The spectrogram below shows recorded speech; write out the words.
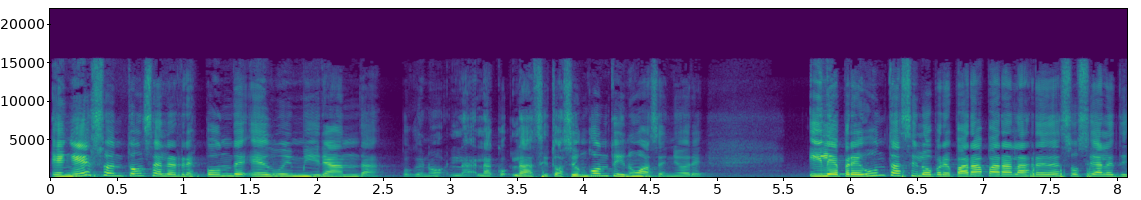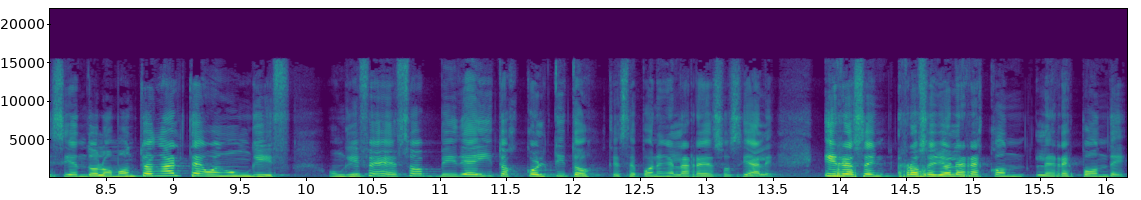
En eso entonces le responde Edwin Miranda, porque no, la, la situación continúa, señores. Y le pregunta si lo prepara para las redes sociales diciendo, ¿lo monto en arte o en un GIF? Un GIF es esos videitos cortitos que se ponen en las redes sociales. Y Roselló le, le responde,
